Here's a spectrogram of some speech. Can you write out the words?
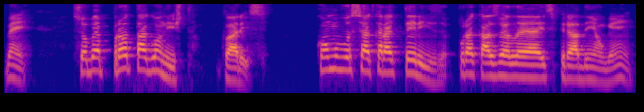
Bem, sobre a protagonista, Clarice. como você a caracteriza? Por acaso ela é inspirada em alguém?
